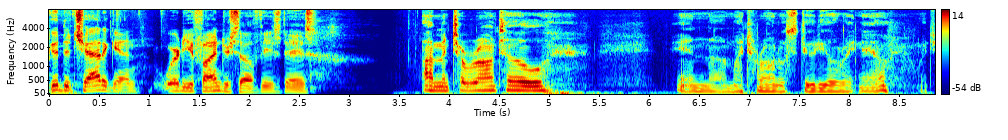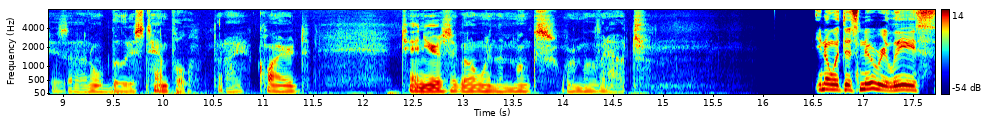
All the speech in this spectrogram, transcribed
Good to chat again. Where do you find yourself these days? I'm in Toronto, in uh, my Toronto studio right now, which is an old Buddhist temple that I acquired 10 years ago when the monks were moving out. You know, with this new release,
